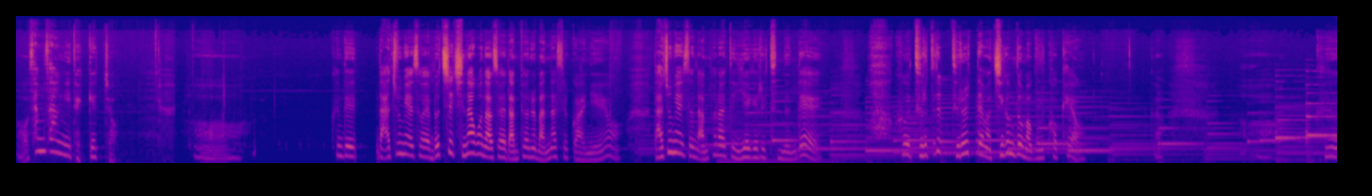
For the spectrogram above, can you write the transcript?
어, 상상이 됐겠죠. 어, 근데 나중에서야 며칠 지나고 나서야 남편을 만났을 거 아니에요. 나중에서 남편한테 이 얘기를 듣는데 하, 그거 들, 들을 때만 지금도 막 울컥해요. 그러니까, 어, 그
